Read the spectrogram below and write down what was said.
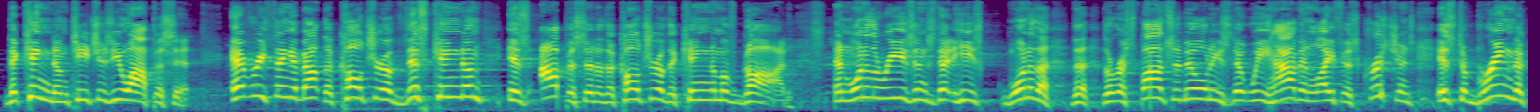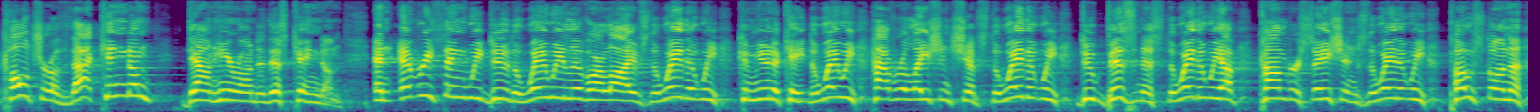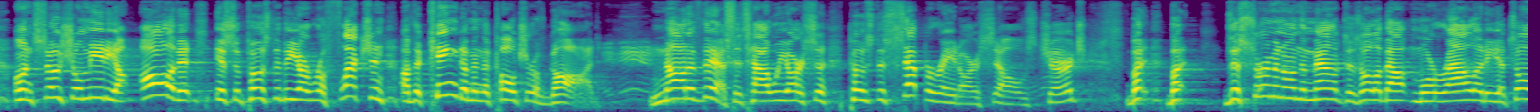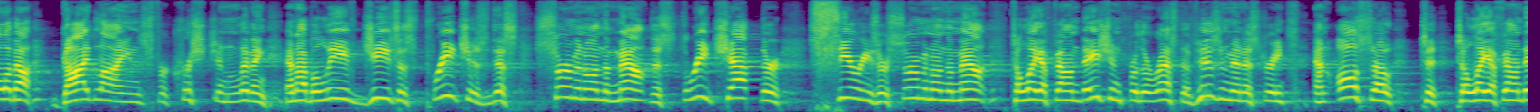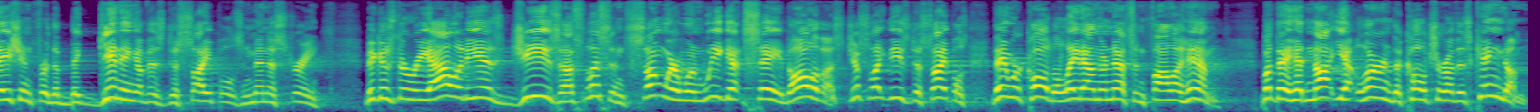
the kingdom teaches you opposite. Everything about the culture of this kingdom is opposite of the culture of the kingdom of God. And one of the reasons that he's, one of the, the, the responsibilities that we have in life as Christians is to bring the culture of that kingdom down here onto this kingdom. And everything we do, the way we live our lives, the way that we communicate, the way we have relationships, the way that we do business, the way that we have conversations, the way that we post on, the, on social media, all of it is supposed to be a reflection of the kingdom and the culture of God. Amen. Not of this. It's how we are supposed to separate ourselves, church. But but the Sermon on the Mount is all about morality. It's all about guidelines for Christian living. And I believe Jesus preaches this Sermon on the Mount, this three chapter series or Sermon on the Mount, to lay a foundation for the rest of his ministry and also to, to lay a foundation for the beginning of his disciples' ministry. Because the reality is, Jesus, listen, somewhere when we get saved, all of us, just like these disciples, they were called to lay down their nets and follow him. But they had not yet learned the culture of his kingdom.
